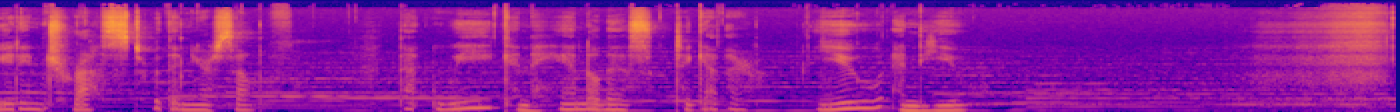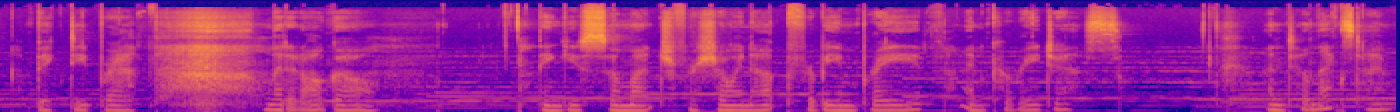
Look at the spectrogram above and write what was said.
creating trust within yourself that we can handle this together, you and you. Big deep breath. Let it all go. Thank you so much for showing up, for being brave and courageous. Until next time.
